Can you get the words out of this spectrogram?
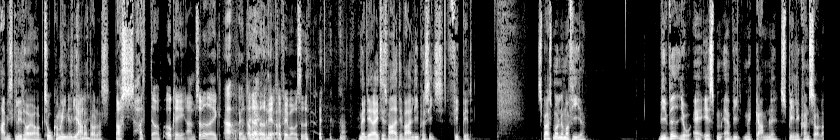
Ah, vi skal lidt højere op. 2,1 milliarder dollars. Nå, hold da op. Okay, jamen, så ved jeg ikke, Ah, okay. om det havde jeg været mere for fem år siden. Men det er rigtigt svaret, det var lige præcis Fitbit. Spørgsmål nummer 4. Vi ved jo, at Esben er vild med gamle spillekonsoller.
